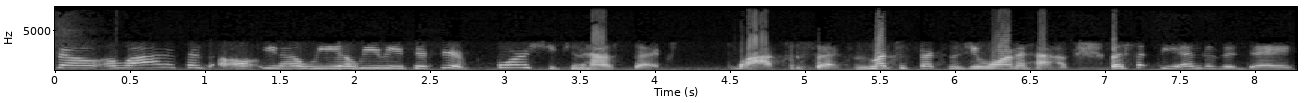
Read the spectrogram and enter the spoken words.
so a lot of times, oh, you know, we alleviate their fear. Of course, you can have sex lots of sex, as much sex as you want to have. But at the end of the day,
